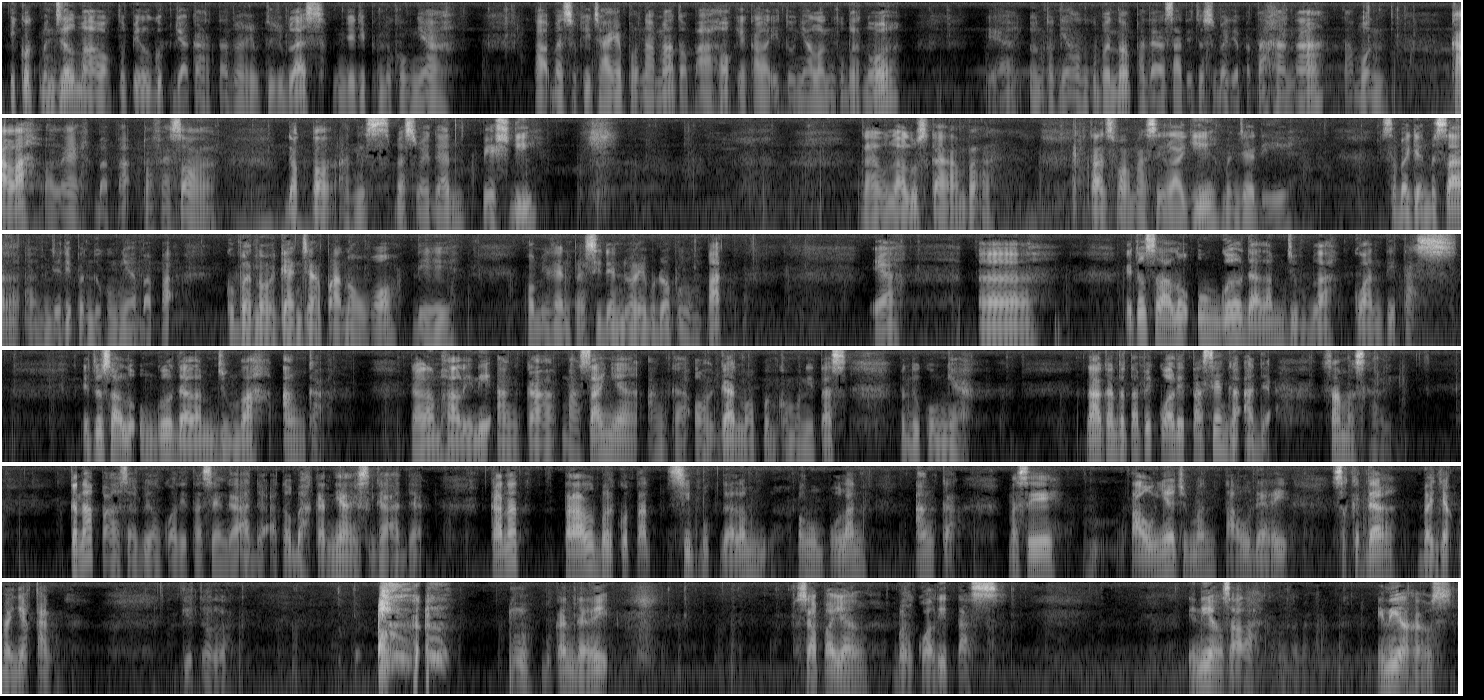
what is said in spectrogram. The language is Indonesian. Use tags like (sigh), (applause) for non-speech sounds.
ikut menjelma waktu Pilgub Jakarta 2017 menjadi pendukungnya Pak Basuki Cahaya Purnama atau Pak Ahok yang kala itu nyalon gubernur ya untuk nyalon gubernur pada saat itu sebagai petahana. Namun kalah oleh Bapak Profesor Dr. Anies Baswedan PhD lalu, lalu sekarang bertransformasi lagi menjadi sebagian besar eh, menjadi pendukungnya Bapak Gubernur Ganjar Pranowo di pemilihan presiden 2024 ya eh, itu selalu unggul dalam jumlah kuantitas itu selalu unggul dalam jumlah angka. Dalam hal ini angka masanya, angka organ maupun komunitas pendukungnya. Nah akan tetapi kualitasnya nggak ada sama sekali. Kenapa saya bilang kualitasnya nggak ada atau bahkan nyaris nggak ada? Karena terlalu berkutat sibuk dalam pengumpulan angka. Masih taunya cuman tahu dari sekedar banyak-banyakan gitu loh. (coughs) Bukan dari siapa yang berkualitas. Ini yang salah teman-teman. Ini yang harus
